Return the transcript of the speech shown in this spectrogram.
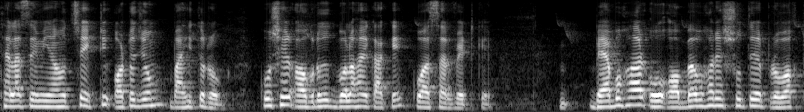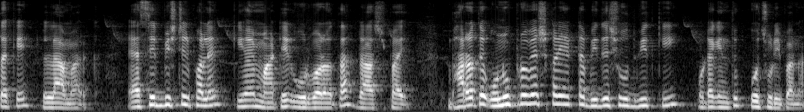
থ্যালাসেমিয়া হচ্ছে একটি অটোজোম বাহিত রোগ। কোষের অগ্রদূত বলা হয় কাকে? কোয়াসারভেটকে। ব্যবহার ও অব্যবহারের সূত্রের প্রবক্তাকে লামার্ক। অ্যাসিড বৃষ্টির ফলে কি হয়? মাটির উর্বরতা হ্রাস পায়। ভারতে অনুপ্রবেশকারী একটা বিদেশি উদ্ভিদ কি? ওটা কিন্তু কচুরিপানা।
